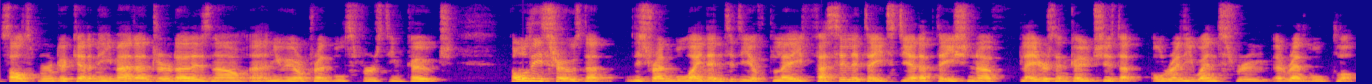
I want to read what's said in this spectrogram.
Salzburg Academy manager that is now uh, New York Red Bulls first team coach. All this shows that this Red Bull identity of play facilitates the adaptation of players and coaches that already went through a Red Bull club.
